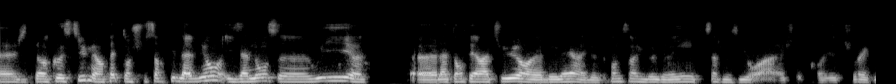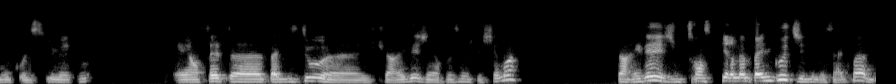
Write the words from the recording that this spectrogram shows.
euh, J'étais en costume et en fait, quand je suis sorti de l'avion, ils annoncent euh, oui, euh, la température de l'air est de 35 degrés et tout ça. Je me suis dit, ouais, je vais crever chaud avec mon costume et tout. Et en fait, pas du tout. je suis arrivé, j'ai l'impression que j'étais chez moi suis arrivé, je ne transpire même pas une goutte. J'ai dit, mais c'est incroyable.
